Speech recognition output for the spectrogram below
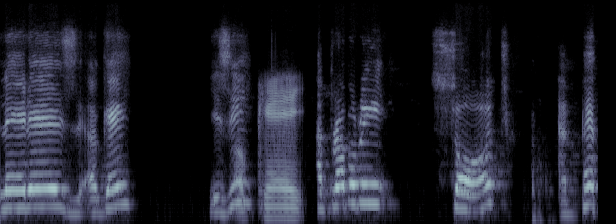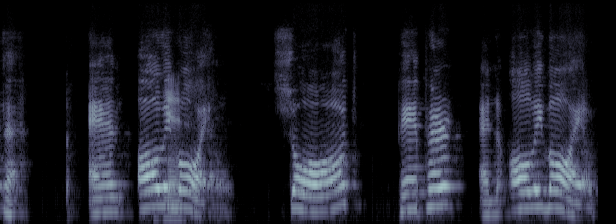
Lettuce. Okay. You see? Okay, And probably salt and pepper and olive Yes. oil. Salt, pepper, and olive oil.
